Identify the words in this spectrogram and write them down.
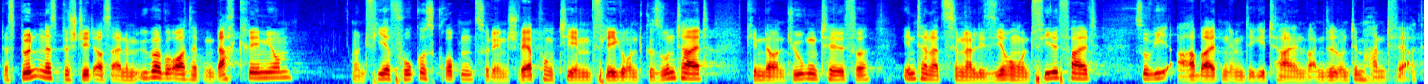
Das Bündnis besteht aus einem übergeordneten Dachgremium und vier Fokusgruppen zu den Schwerpunktthemen Pflege und Gesundheit, Kinder- und Jugendhilfe, Internationalisierung und Vielfalt sowie Arbeiten im digitalen Wandel und im Handwerk.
